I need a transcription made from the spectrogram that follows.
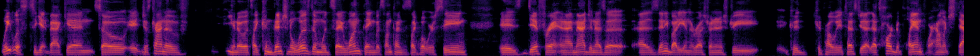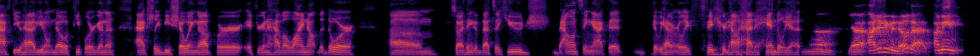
wait lists to get back in so it just kind of you know it's like conventional wisdom would say one thing but sometimes it's like what we're seeing is different and i imagine as a as anybody in the restaurant industry could could probably attest to that that's hard to plan for how much staff do you have you don't know if people are going to actually be showing up or if you're going to have a line out the door um so I think that that's a huge balancing act that that we haven't really figured out how to handle yet. Yeah, yeah. I didn't even know that. I mean,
